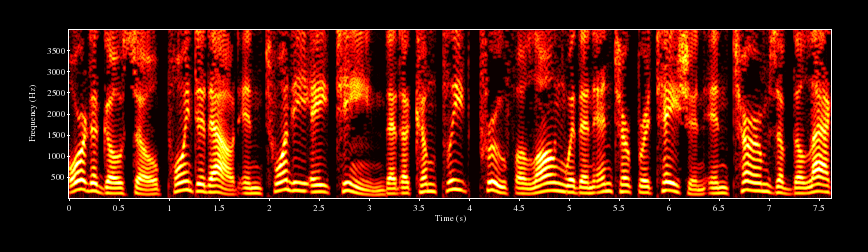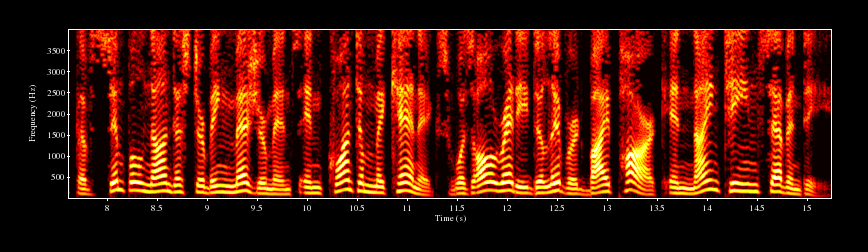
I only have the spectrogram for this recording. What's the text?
Ortigoso pointed out in 2018 that a complete proof along with an interpretation in terms of the lack of simple nondisturbing measurements in quantum mechanics was already delivered by Park in 1970.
